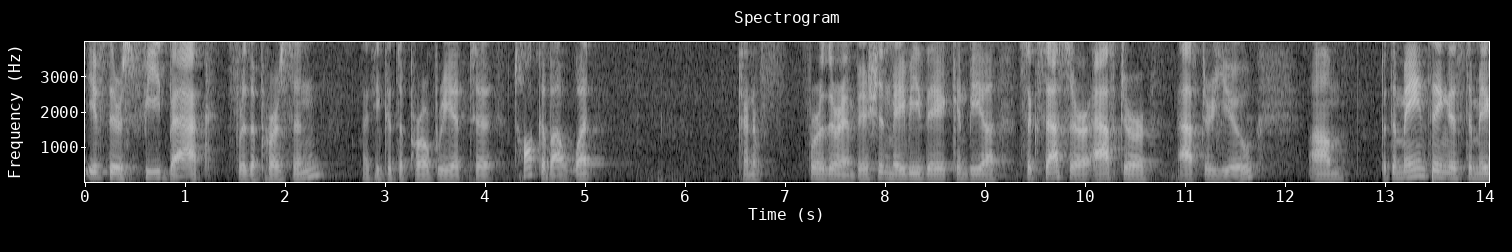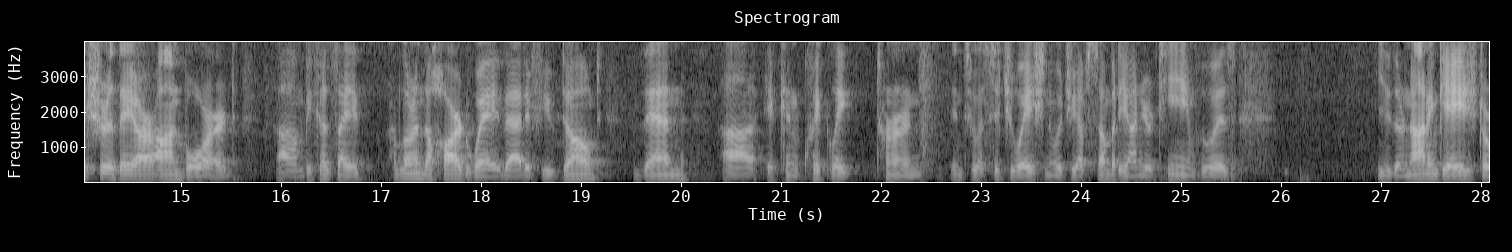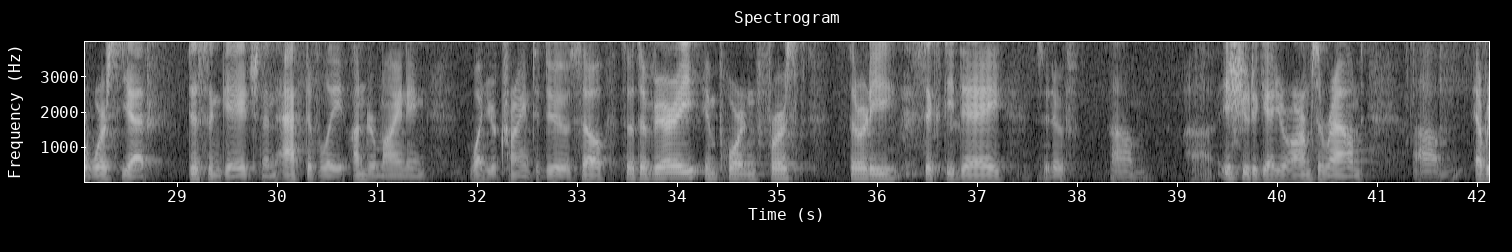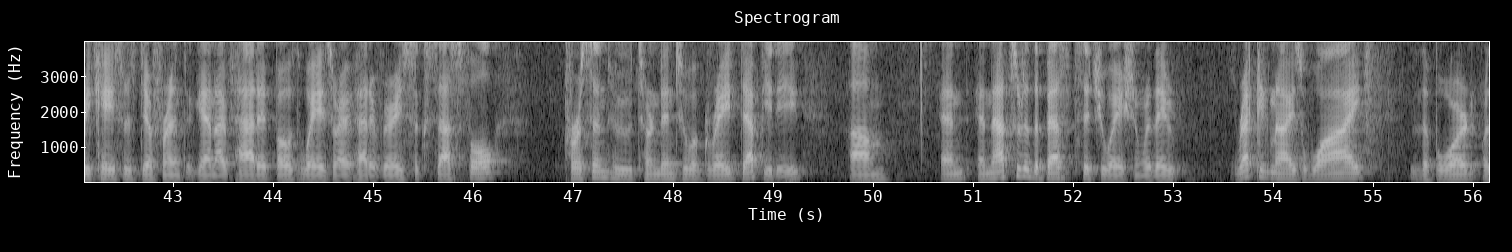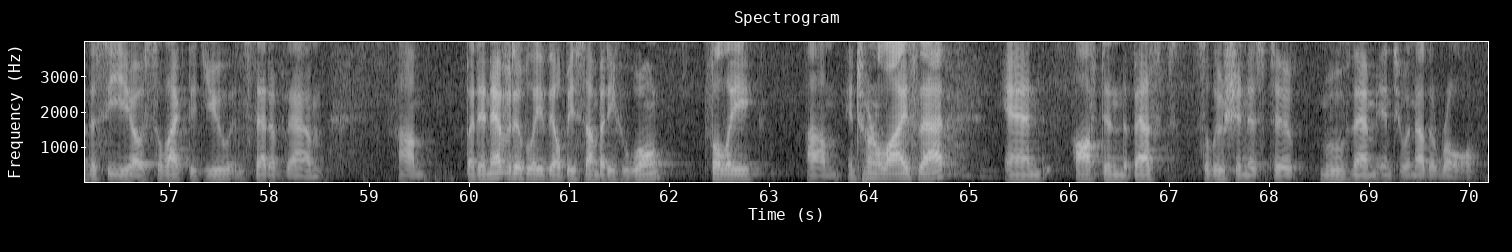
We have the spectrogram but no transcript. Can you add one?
If there's feedback for the person, I think it's appropriate to talk about what kind of further ambition. Maybe they can be a successor after after you. Um, but the main thing is to make sure they are on board, um, because I, I learned the hard way that if you don't, then uh, it can quickly turn into a situation in which you have somebody on your team who is either not engaged or worse yet, disengaged and actively undermining what you're trying to do. So, so it's a very important first 30, 60 day sort of um, uh, issue to get your arms around. Um, every case is different. Again, I've had it both ways, where I've had a very successful person who turned into a great deputy. Um, and, and that's sort of the best situation where they recognize why the board or the CEO selected you instead of them. Um, but inevitably, there'll be somebody who won't fully um, internalize that, and often the best solution is to move them into another role.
